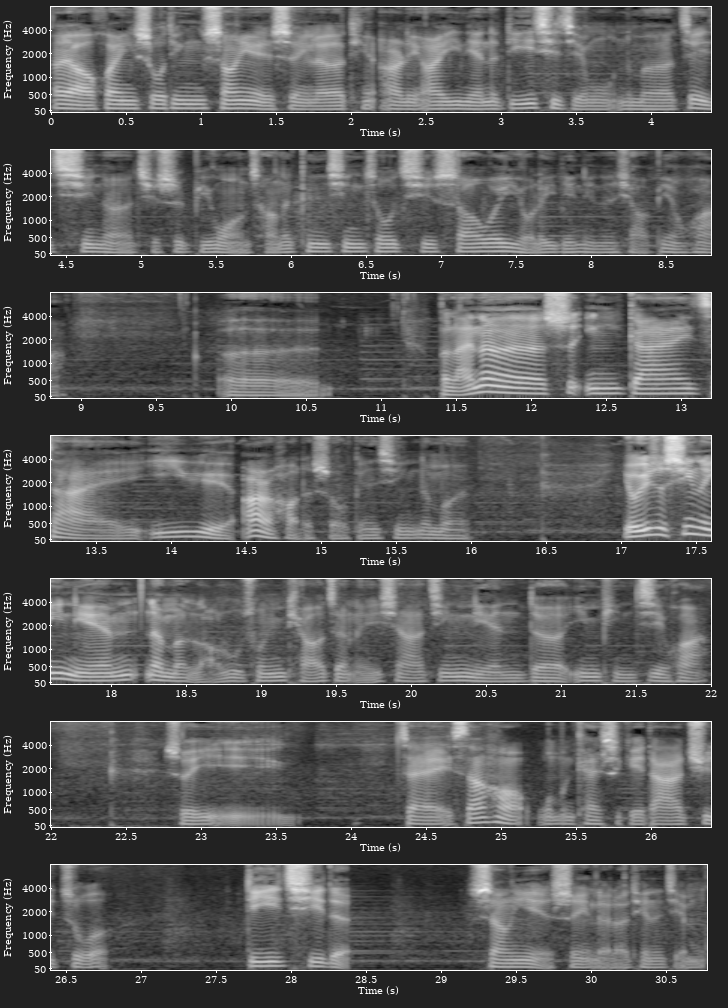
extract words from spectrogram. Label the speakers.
Speaker 1: 大家好，欢迎收听商业摄影聊聊天，二零二一年的第一期节目。那么这一期呢，其实比往常的更新周期稍微有了一点点的小变化。呃，本来呢是应该在一月二号的时候更新，那么由于是新的一年，那么老陆重新调整了一下今年的音频计划，所以在三号我们开始给大家去做第一期的。商业摄影聊聊天的节目。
